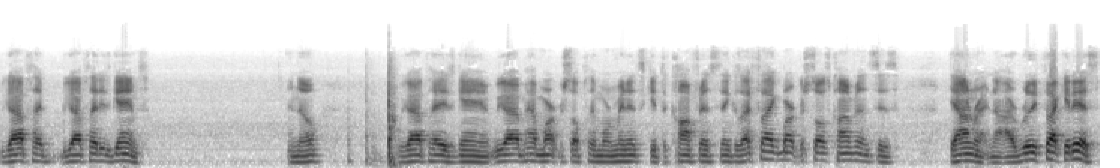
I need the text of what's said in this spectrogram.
We gotta play. We gotta play these games. You know, we gotta play this game. We gotta have Marcus Gasol play more minutes, get the confidence thing. Because I feel like Marcus Gasol's confidence is down right now. I really feel like it is.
